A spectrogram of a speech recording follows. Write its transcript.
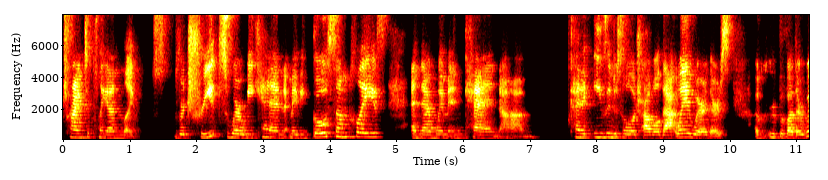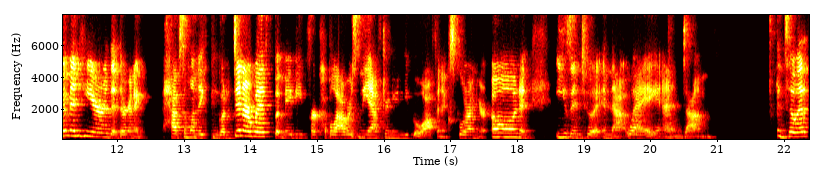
trying to plan like retreats where we can maybe go someplace and then women can um, kind of ease into solo travel that way where there's a group of other women here that they're going to have someone they can go to dinner with but maybe for a couple hours in the afternoon you go off and explore on your own and ease into it in that way. And um, and so it,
